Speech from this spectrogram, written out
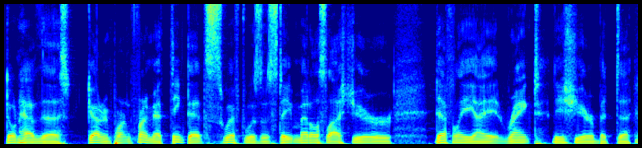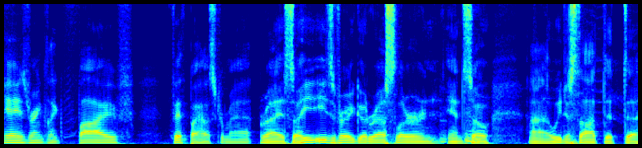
don't have the scouting report in front of me. I think that Swift was a state medalist last year, or definitely I ranked this year. But uh, yeah, he's ranked like five, fifth by HuskerMat. Right, so he, he's a very good wrestler, and and so uh, we just thought that uh,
